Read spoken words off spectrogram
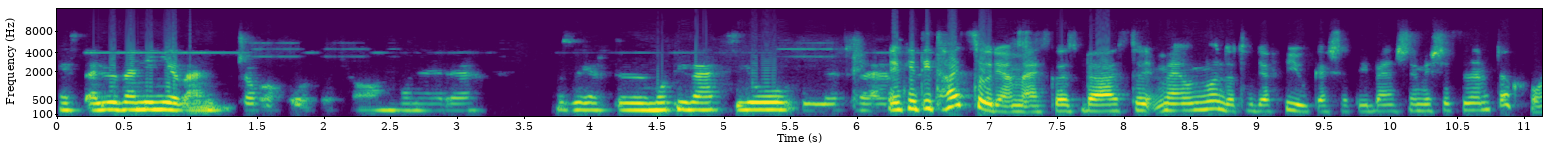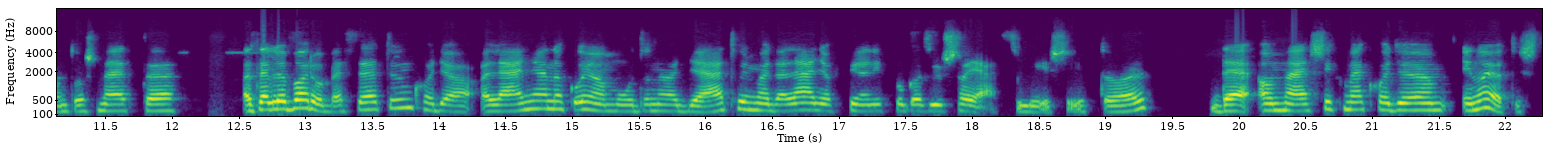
ezt elővenni. Nyilván csak akkor, hogyha van erre azért motiváció, illetve... Egyébként itt hagyd szórjam már közbe azt, hogy, mert mondod, hogy a fiúk esetében sem, és ez nem tök fontos, mert az előbb arról beszéltünk, hogy a, a lányának olyan módon adja át, hogy majd a lánya félni fog az ő saját szülésétől, de a másik meg, hogy én olyat is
